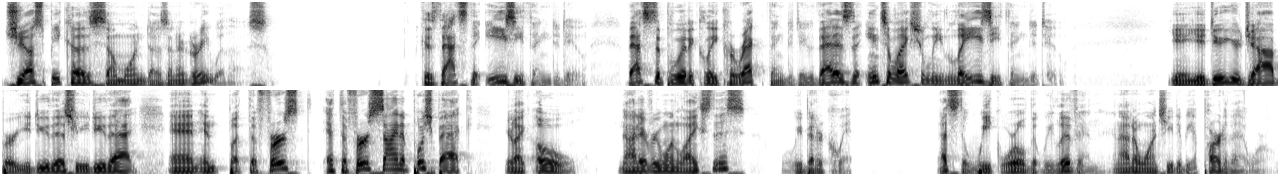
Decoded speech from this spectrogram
just because someone doesn't agree with us. Because that's the easy thing to do. That's the politically correct thing to do. That is the intellectually lazy thing to do. You, you do your job or you do this or you do that and and but the first at the first sign of pushback you're like oh not everyone likes this, well, we better quit. That's the weak world that we live in, and I don't want you to be a part of that world.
